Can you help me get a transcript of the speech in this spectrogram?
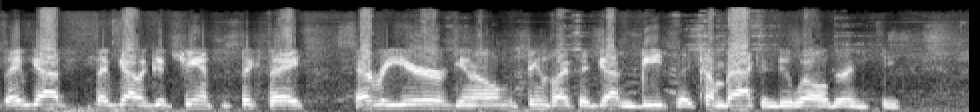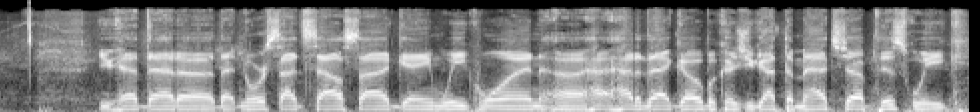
They've got they've got a good chance in six A every year. You know, it seems like they've gotten beat. They come back and do well during the season. You had that uh, that north side south side game week one. Uh, how, how, did that go? Because you got the matchup this week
